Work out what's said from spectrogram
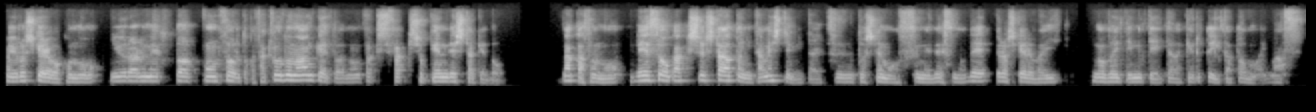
まあ、よろしければこのニューラルネットワークコンソールとか、先ほどのアンケートは私さっき初見でしたけど、なんかそのベースを学習した後に試してみたいツールとしてもおすすめですので、よろしければ覗いてみていただけるといいかと思います。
